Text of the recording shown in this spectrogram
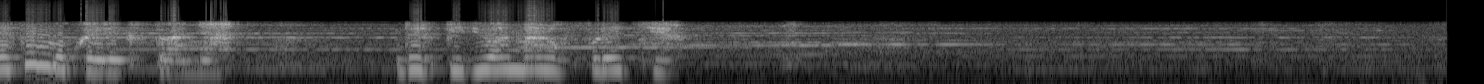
Esa mujer extraña despidió al malo Fletcher.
